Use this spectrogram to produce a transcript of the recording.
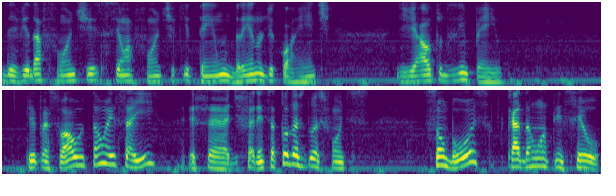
devido à fonte ser uma fonte que tem um dreno de corrente de alto desempenho. Ok, pessoal? Então é isso aí, essa é a diferença. Todas as duas fontes são boas, cada uma tem seu,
